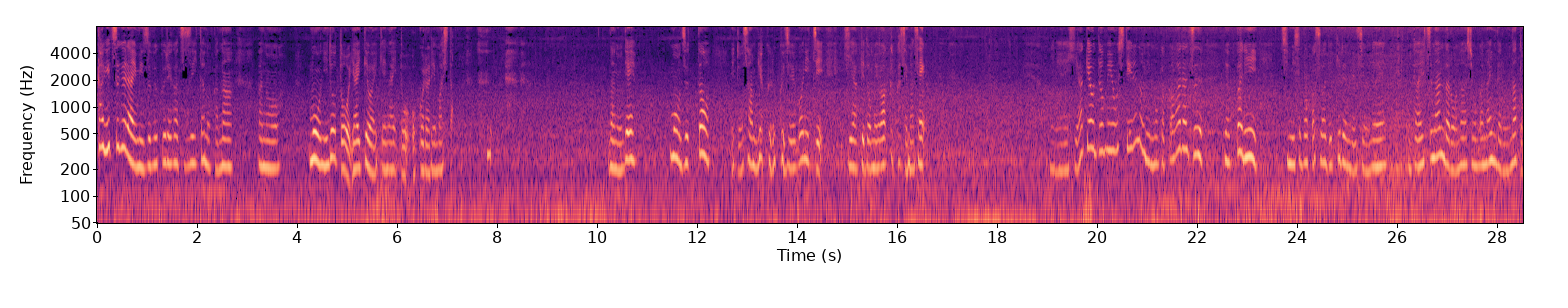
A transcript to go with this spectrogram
ヶ月ぐらい水ぶくれが続いたのかな。あのもう二度と焼いてはいけないと怒られました。なのでもうずっと、えっと、365日日焼け止めは欠かせません。もう、ね、日焼け止めをしているのにもかかわらずやっぱりシミそばかすはできるんですよね。もう体質なんだろうなしょうがないんだろうなと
